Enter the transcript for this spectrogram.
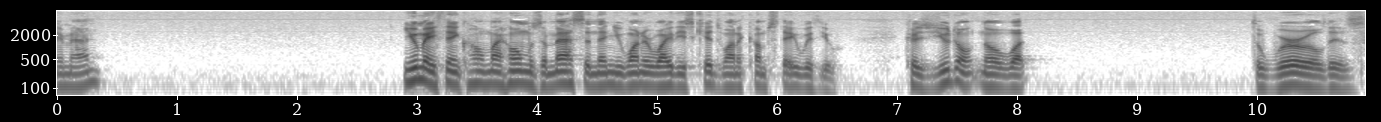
Amen? You may think, oh, my home was a mess, and then you wonder why these kids want to come stay with you because you don't know what the world is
